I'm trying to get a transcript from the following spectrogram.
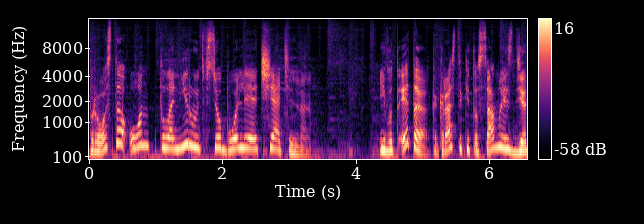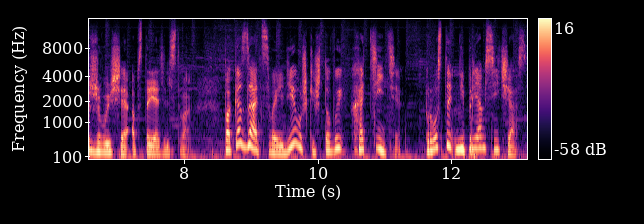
Просто он планирует все более тщательно. И вот это как раз-таки то самое сдерживающее обстоятельство. Показать своей девушке, что вы хотите. Просто не прямо сейчас.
